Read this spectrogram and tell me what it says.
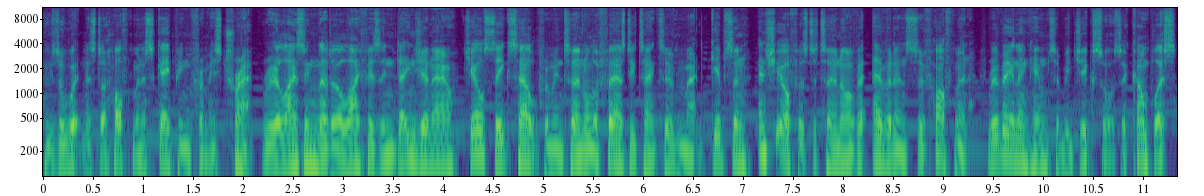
who's a witness to Hoffman escaping from his trap. Realizing that her life is in danger now, Jill seeks help from internal affairs detective Matt Gibson, and she offers to turn over evidence of Hoffman, revealing him to be Jigsaw's accomplice,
